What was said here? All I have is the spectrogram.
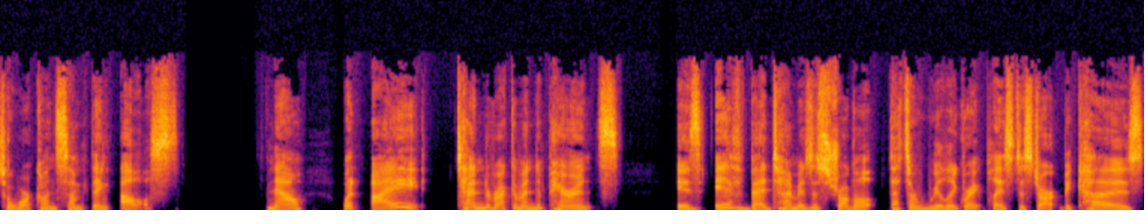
to work on something else. Now, what I tend to recommend to parents is if bedtime is a struggle, that's a really great place to start because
